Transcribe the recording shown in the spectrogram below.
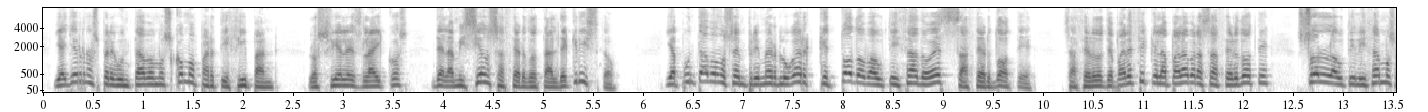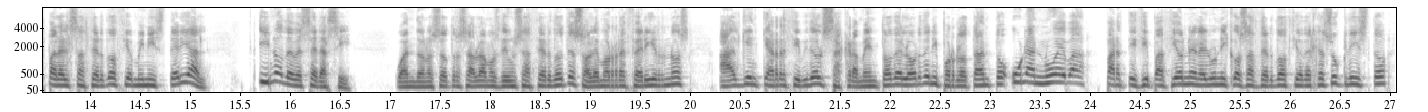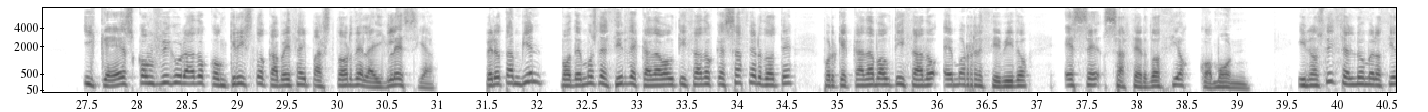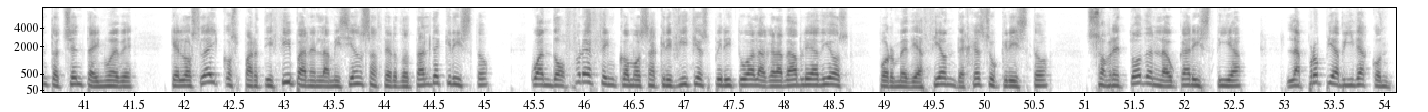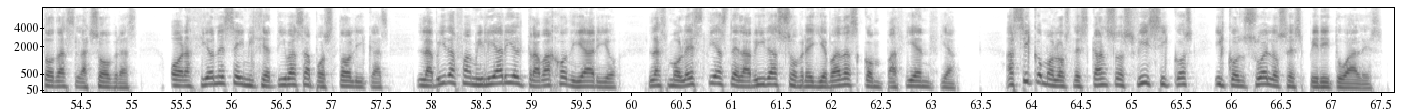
Y ayer nos preguntábamos cómo participan los fieles laicos de la misión sacerdotal de Cristo. Y apuntábamos en primer lugar que todo bautizado es sacerdote. Sacerdote, parece que la palabra sacerdote solo la utilizamos para el sacerdocio ministerial, y no debe ser así. Cuando nosotros hablamos de un sacerdote solemos referirnos a alguien que ha recibido el sacramento del orden y por lo tanto una nueva participación en el único sacerdocio de Jesucristo y que es configurado con Cristo cabeza y pastor de la Iglesia. Pero también podemos decir de cada bautizado que es sacerdote porque cada bautizado hemos recibido ese sacerdocio común. Y nos dice el número 189 que los laicos participan en la misión sacerdotal de Cristo cuando ofrecen como sacrificio espiritual agradable a Dios por mediación de Jesucristo, sobre todo en la Eucaristía, la propia vida con todas las obras, oraciones e iniciativas apostólicas, la vida familiar y el trabajo diario, las molestias de la vida sobrellevadas con paciencia, así como los descansos físicos y consuelos espirituales.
